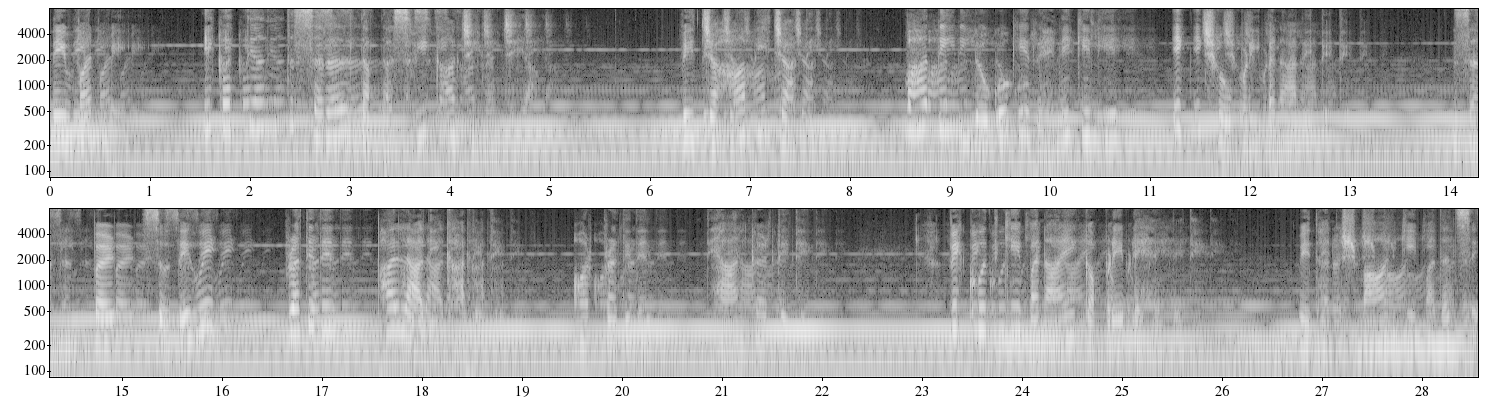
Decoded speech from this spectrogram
ने वन में एक अत्यंत सरल तपस्वी का जीवन जिया। वे जहाँ भी जाते, वहाँ तीन लोगों के रहने के लिए एक झोपड़ी बना लेते थे। ज़मीन पर सोते हुए प्रतिदिन फल आदि खाते थे और प्रतिदिन ध्यान करते थे। वे खुद के बनाए कपड़े पहनते थे। वे धनुष्मान की मदद से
